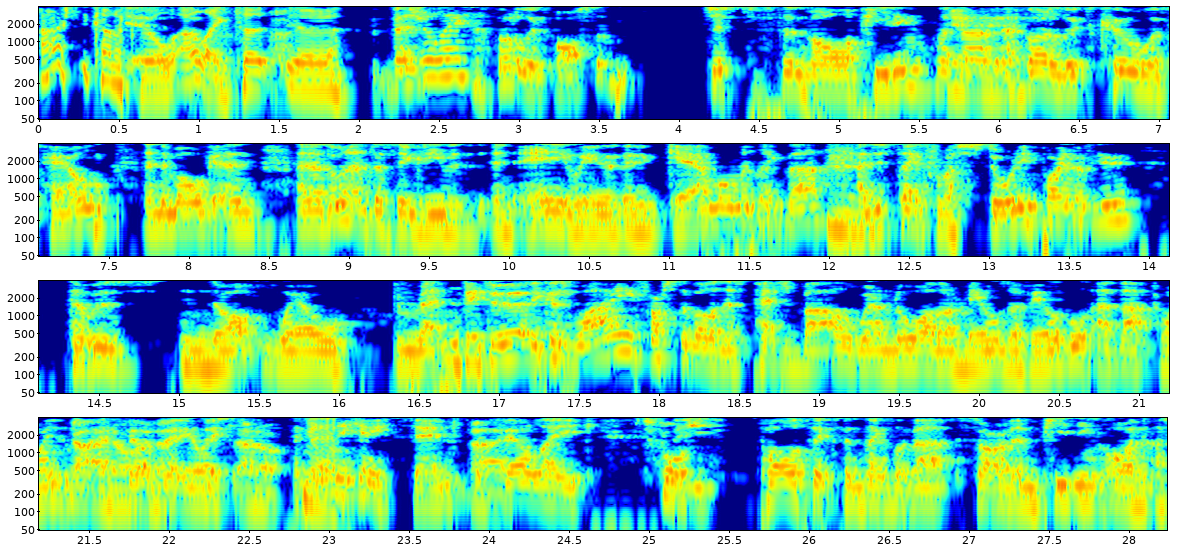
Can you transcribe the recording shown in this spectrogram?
actually kind of Yeah. cool. I liked it. Uh, Yeah. Visually, I thought it looked awesome. Just them all appearing like Yeah, that. yeah. I thought it looked cool as hell, and them all getting. And I don't disagree with in any way that they get a moment like that. Hmm. I just think from a story point of view, that was not well written. They do it. Because why, first of all, in this pitched battle where no other males available at that point, I it know. felt and very it's like I know. it didn't Yeah. make any sense. Aye. It felt like It's forced. The politics and things like that sort of impeding on a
